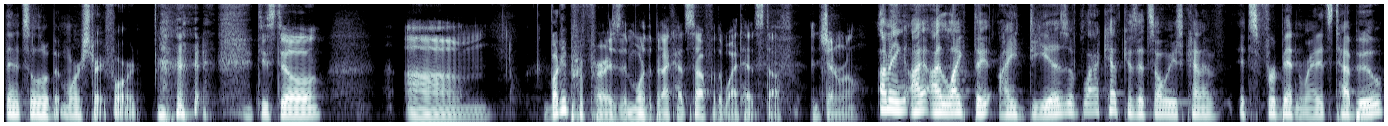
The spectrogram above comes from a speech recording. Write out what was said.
then it's a little bit more straightforward. do you still um, what do you prefer? Is it more the black hat stuff or the white hat stuff in general? I mean, I, I like the ideas of black hat because it's always kind of it's forbidden, right? It's taboo.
